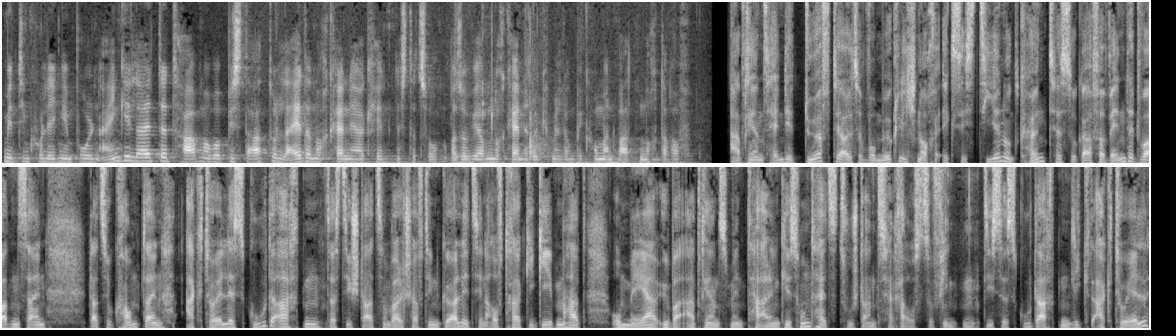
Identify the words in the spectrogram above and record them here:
mit den Kollegen in Polen eingeleitet, haben aber bis dato leider noch keine Erkenntnis dazu. Also wir haben noch keine Rückmeldung bekommen, warten noch darauf. Adrians Handy dürfte also womöglich noch existieren und könnte sogar verwendet worden sein. Dazu kommt ein aktuelles Gutachten, das die Staatsanwaltschaft in Görlitz in Auftrag gegeben hat, um mehr über Adrians mentalen Gesundheitszustand herauszufinden. Dieses Gutachten liegt aktuell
